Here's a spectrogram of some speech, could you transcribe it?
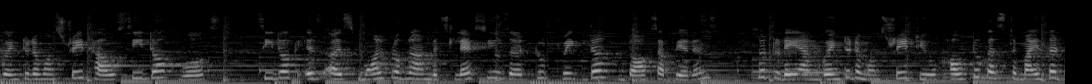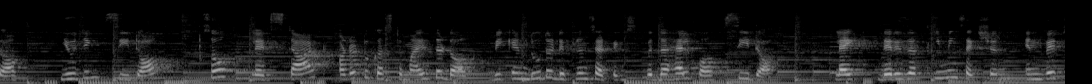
going to demonstrate how CDock works. CDock is a small program which lets user to tweak the dock's appearance. So today I'm going to demonstrate you how to customize the dock using CDock. So let's start. In order to customize the dock, we can do the different settings with the help of CDock. Like there is a theming section in which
